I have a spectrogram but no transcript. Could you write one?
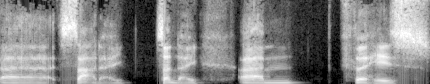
uh saturday sunday um for his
